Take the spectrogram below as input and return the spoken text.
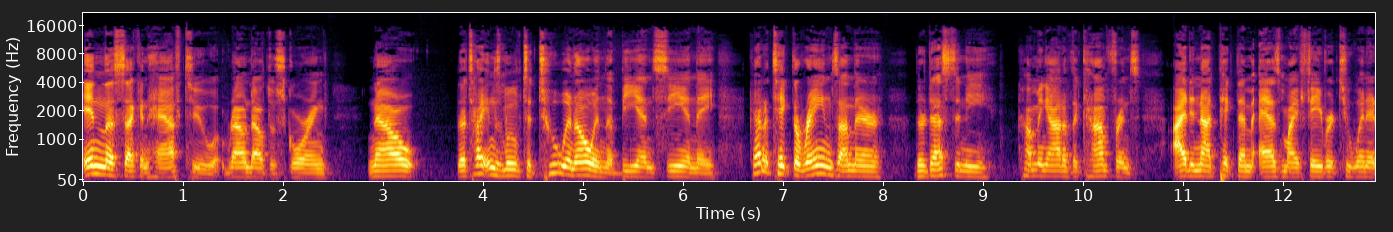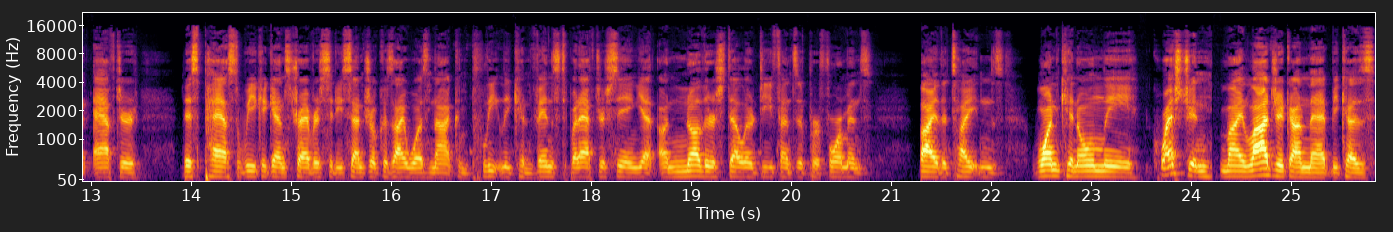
in the second half to round out the scoring. Now, the Titans moved to 2 0 in the BNC and they kind of take the reins on their their destiny coming out of the conference. I did not pick them as my favorite to win it after this past week against Traverse City Central because I was not completely convinced. But after seeing yet another stellar defensive performance by the Titans, one can only question my logic on that because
